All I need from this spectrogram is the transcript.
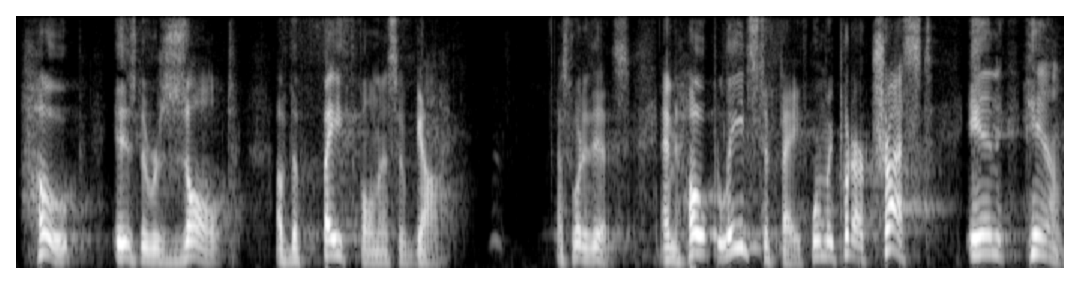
Hope is the result of the faithfulness of God. That's what it is. And hope leads to faith when we put our trust in Him.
